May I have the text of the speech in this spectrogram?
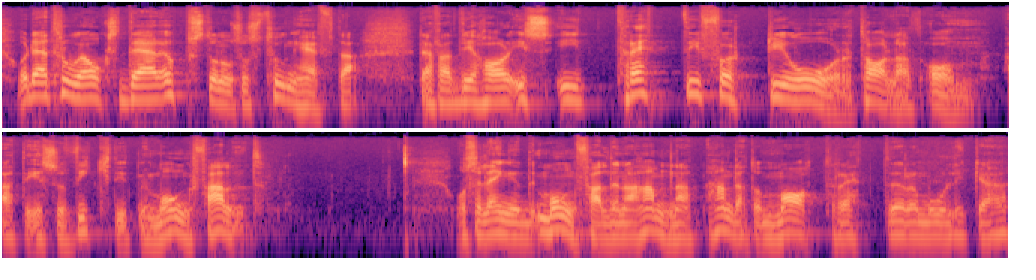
Och där tror jag också där uppstår någon sorts tunghäfta. Därför att vi har i, i 30-40 år talat om att det är så viktigt med mångfald. Och så länge mångfalden har hamnat, handlat om maträtter, om olika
